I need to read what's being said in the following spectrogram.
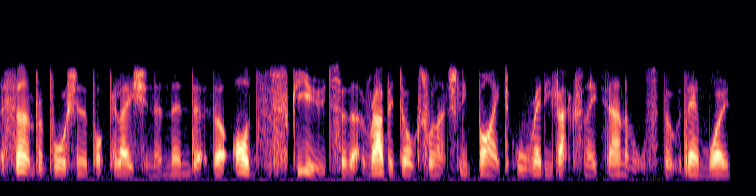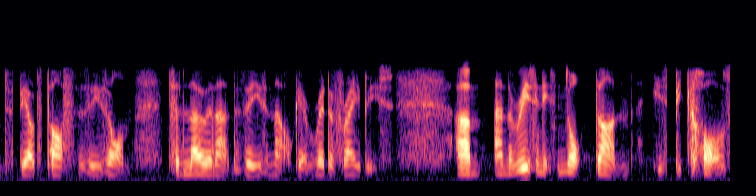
a certain proportion of the population, and then the, the odds are skewed so that rabid dogs will actually bite already vaccinated animals that then won't be able to pass the disease on to lower that disease, and that will get rid of rabies. Um, and the reason it's not done is because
